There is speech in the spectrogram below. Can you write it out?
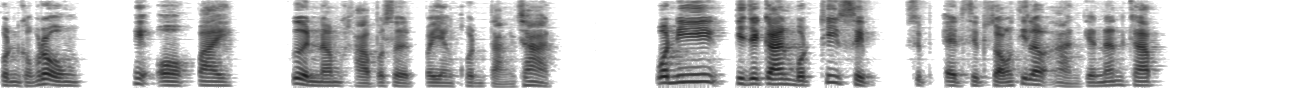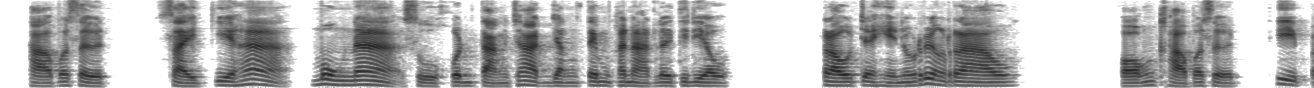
คนของพระองค์ให้ออกไปเพื่อนนำข่าวประเสริฐไปยังคนต่างชาติ วันนี้กิจการบทที่ 10 11 12 ที่เราอ่านกันนั้นครับ ข่าวประเสริฐใส่เกียร์ห้ามุ่งหน้าสู่คนต่างชาติอย่างเต็มขนาดเลยทีเดียว เราจะเห็นเรื่องราว ของข่าวประเสริฐที่ไป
